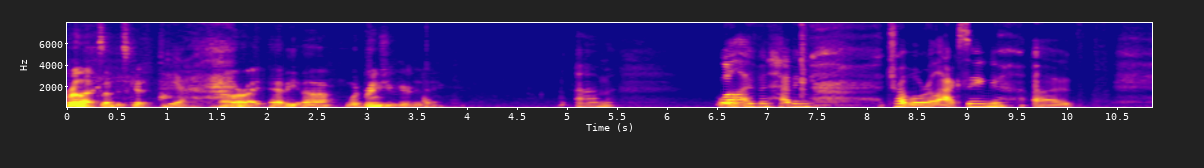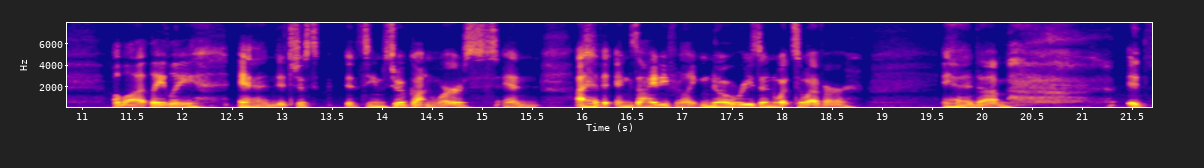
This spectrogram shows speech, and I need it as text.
Relax, I'm just kidding. Yeah. All right, Abby, uh, what brings you here today? Um, well, I've been having trouble relaxing uh, a lot lately, and it's just it seems to have gotten worse, and I have anxiety for like no reason whatsoever, and um, it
